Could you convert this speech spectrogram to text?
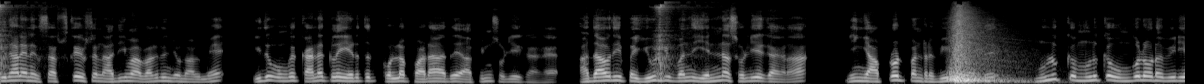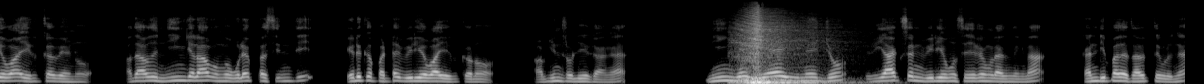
இதனால எனக்கு சப்ஸ்கிரிப்ஷன் அதிகமாக வருதுன்னு சொன்னாலுமே, இது உங்க கணக்குல எடுத்து கொள்ளப்படாது அப்படின்னு சொல்லியிருக்காங்க. அதாவது இப்ப யூடியூப் வந்து என்ன சொல்லியிருக்காங்கன்னா, நீங்க அப்லோட் பண்ற வீடியோ வந்து முழுக்க முழுக்க உங்களோட வீடியோவா இருக்க வேணும். அதாவது நீங்களா உங்க உழைப்ப சிந்தி எடுக்கப்பட்ட வீடியோவா இருக்கணும் அப்படின்னு சொல்லியிருக்காங்க. நீங்க ஏ இமேஜும், ரியாக்ஷன் வீடியோவும் செய்றவங்களா இருந்தீங்கன்னா, கண்டிப்பா அதை தவிர்த்து விடுங்க.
